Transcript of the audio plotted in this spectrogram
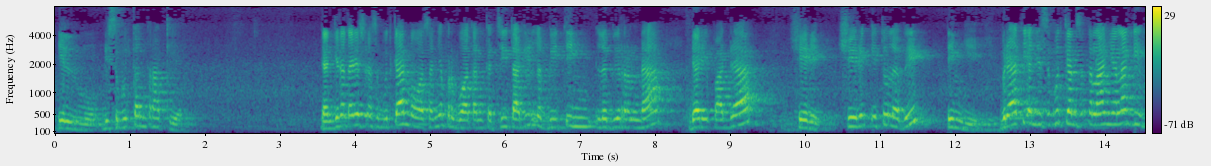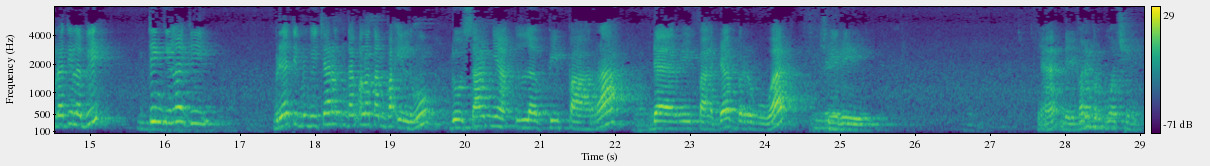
ilmu. Disebutkan terakhir. Dan kita tadi sudah sebutkan bahwasanya perbuatan kecil tadi lebih ting lebih rendah daripada syirik. Syirik itu lebih tinggi. Berarti yang disebutkan setelahnya lagi berarti lebih tinggi lagi. Berarti berbicara tentang Allah tanpa ilmu, dosanya lebih parah daripada berbuat syirik. Ya, daripada berbuat syirik.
